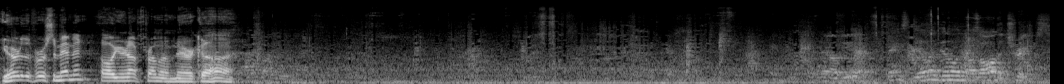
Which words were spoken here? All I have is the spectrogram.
You heard of the First Amendment? Oh, you're not from America, huh? Hell yeah. Thanks, Dylan. Dylan knows all the tricks.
